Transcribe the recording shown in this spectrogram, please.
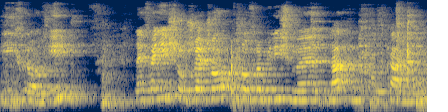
i ich rodzin. Najfajniejszą rzeczą, którą zrobiliśmy na tym spotkaniu,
